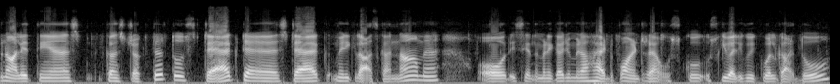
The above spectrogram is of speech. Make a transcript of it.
बना लेते हैं कंस्ट्रक्टर तो स्टैक स्टैक मेरी क्लास का नाम है। और इसके अंदर मैंने कहा जो मेरा हेड पॉइंटर है, उसको, उसकी वैल्यू को इक्वल कर दो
